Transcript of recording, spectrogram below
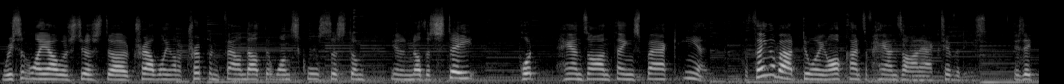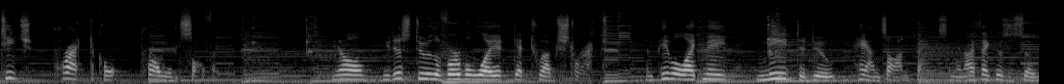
Recently I was just uh, traveling on a trip and found out that one school system in another state put hands-on things back in. The thing about doing all kinds of hands-on activities is they teach practical problem solving. You know, you just do the verbal way, it get too abstract. And people like me need to do hands-on things. I mean, I think this is a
